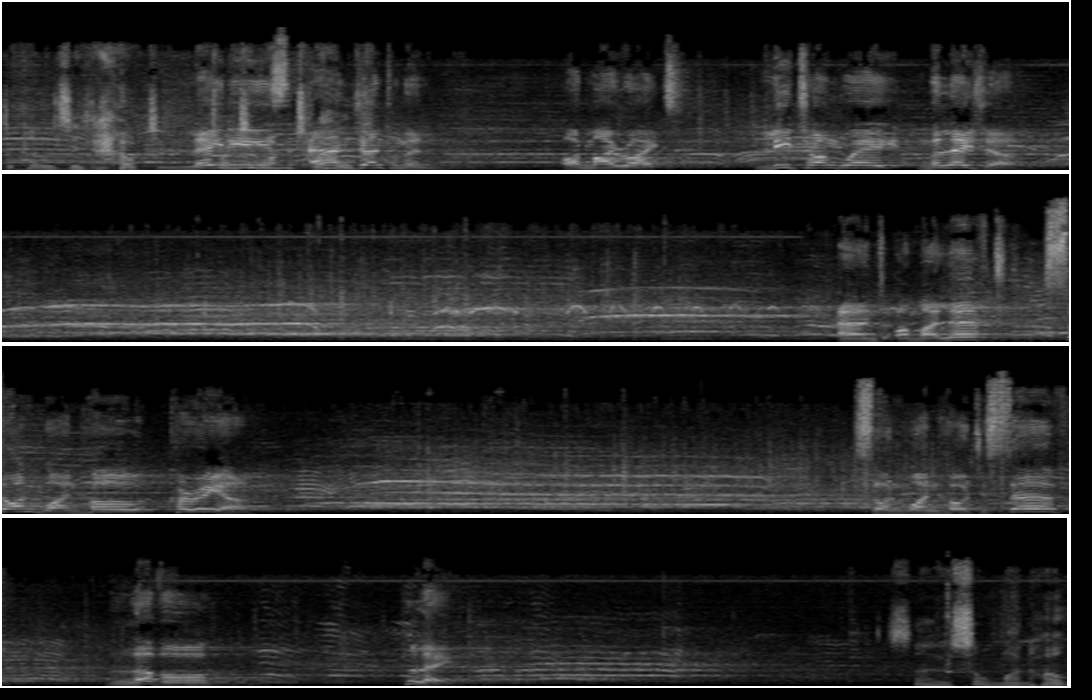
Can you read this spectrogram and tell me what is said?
to close it out Ladies 21-12. and gentlemen, on my right, Lee Chong Wei, Malaysia. And on my left, Son Wan Ho, Korea. Son Wan Ho to serve, level, play. So Son Wan Ho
